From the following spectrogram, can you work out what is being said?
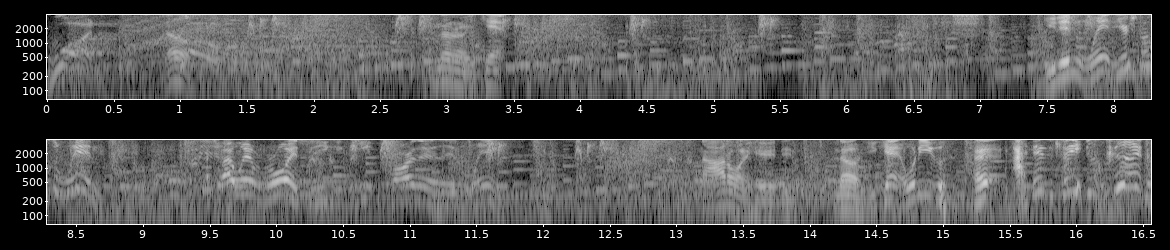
One. No. No, no, you can't. You didn't win. You're supposed to win. That's why I went Roy, so you can keep farther than win. No, I don't want to hear it, dude. No, you can't. What do you? I didn't say you could.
